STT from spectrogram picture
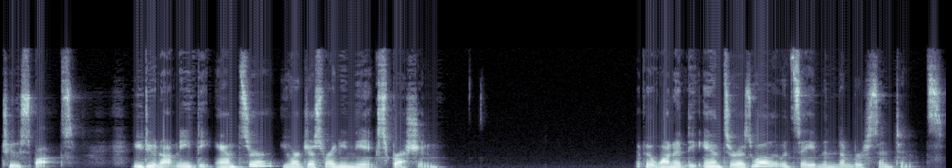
two spots. You do not need the answer, you are just writing the expression. If it wanted the answer as well, it would say the number sentence.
